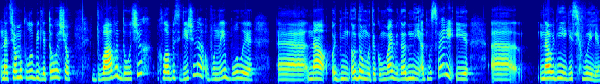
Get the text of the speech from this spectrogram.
на цьому клубі для того, щоб два ведучих, хлопець і дівчина, вони були е, на одні, одному такому вайбі, на одній атмосфері і е, на одній якійсь хвилі.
